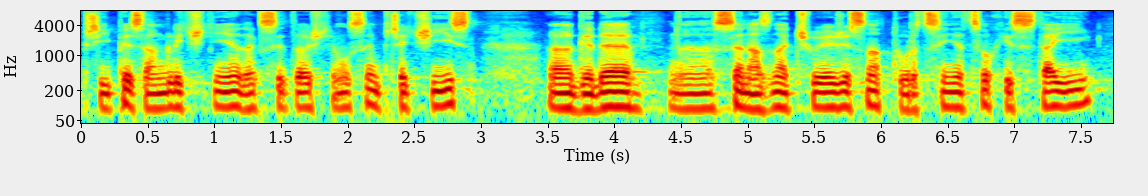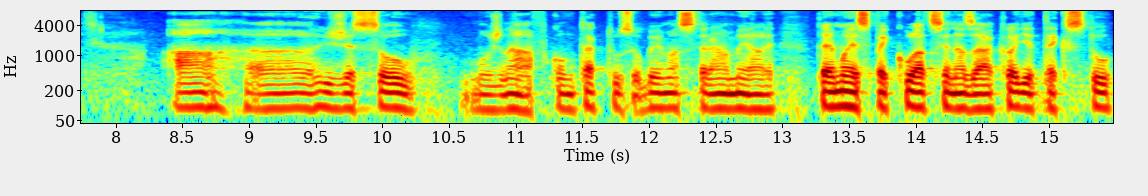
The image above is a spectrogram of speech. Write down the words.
přípis angličtině, tak si to ještě musím přečíst, kde se naznačuje, že snad Turci něco chystají a že jsou možná v kontaktu s oběma stranami, ale to je moje spekulace na základě textu,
